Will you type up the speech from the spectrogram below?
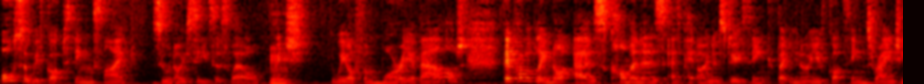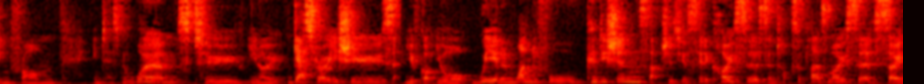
Also, we've got things like zoonoses as well, mm. which we often worry about they're probably not as common as, as pet owners do think, but you know, you've got things ranging from intestinal worms to you know gastro issues. You've got your weird and wonderful conditions such as your psittacosis and toxoplasmosis. So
